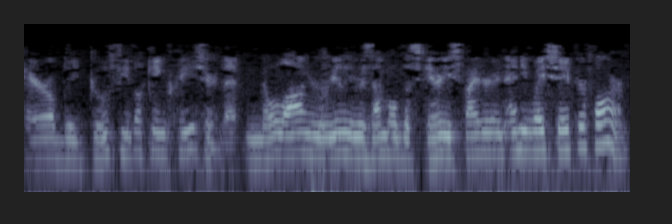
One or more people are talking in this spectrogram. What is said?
terribly goofy looking creature that no longer really resembled the scary spider in any way, shape, or form.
